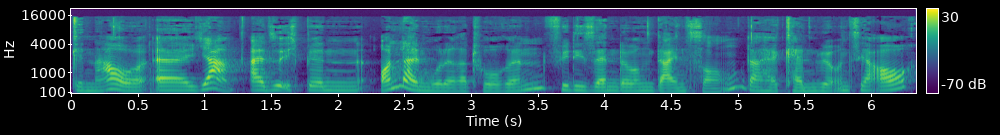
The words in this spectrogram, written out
Genau, äh, ja, also ich bin Online-Moderatorin für die Sendung Dein Song, daher kennen wir uns ja auch.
